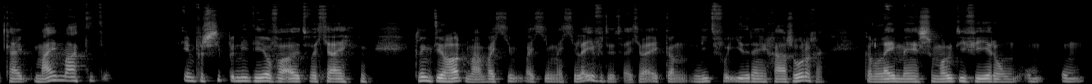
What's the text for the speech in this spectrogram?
kijk, mij maakt het in principe niet heel veel uit wat jij. klinkt heel hard, maar wat je, wat je met je leven doet. Weet je wel? Ik kan niet voor iedereen gaan zorgen. Ik kan alleen mensen motiveren om. om, om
